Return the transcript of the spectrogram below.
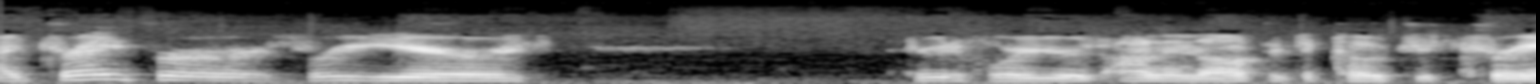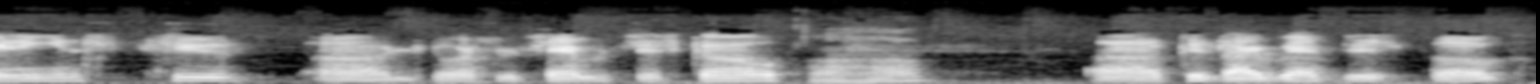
I trained for three years, three to four years on and off at the Coaches Training Institute, uh, north of San Francisco Uh huh. because I read this book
